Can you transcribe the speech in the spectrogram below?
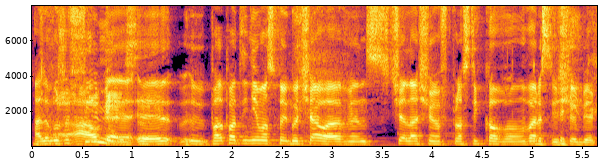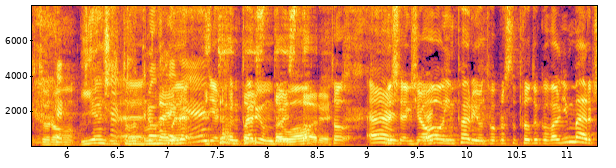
Ale może w A, filmie okej, okay, sorry. Palpatine nie ma swojego ciała, więc wciela się w plastikową wersję siebie, którą... Jezu, to najlepszy. nie? Jak Imperium było, Story. to wiecie, jak działało Imperium, to po prostu produkowali merch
